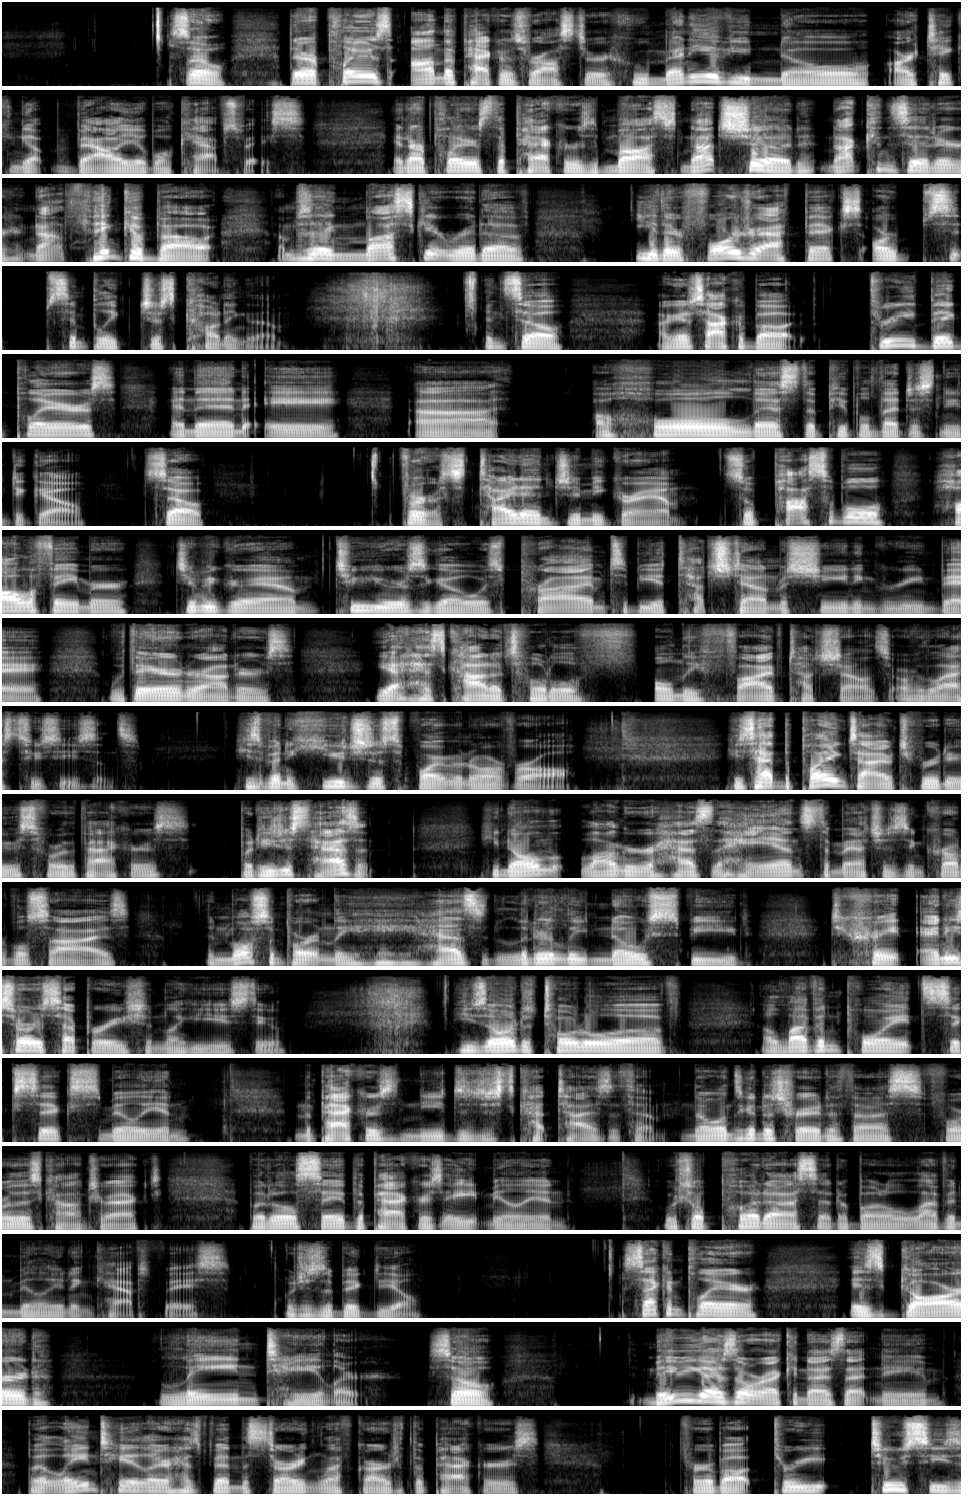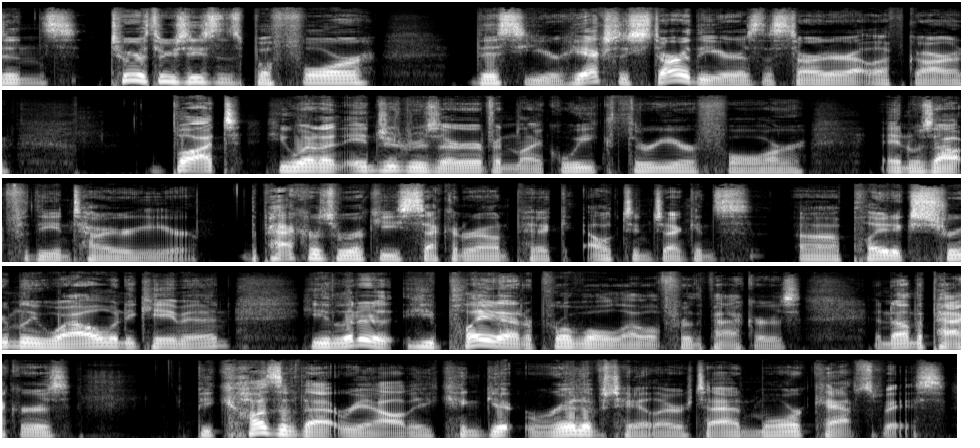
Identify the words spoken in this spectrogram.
So there are players on the Packers roster who many of you know are taking up valuable cap space. And are players the Packers must, not should, not consider, not think about. I'm saying must get rid of either for draft picks or si- simply just cutting them. And so I'm going to talk about three big players and then a uh, a whole list of people that just need to go. So first, tight end Jimmy Graham. So possible Hall of Famer Jimmy Graham two years ago was primed to be a touchdown machine in Green Bay with Aaron Rodgers, yet has caught a total of only five touchdowns over the last two seasons. He's been a huge disappointment overall. He's had the playing time to produce for the Packers, but he just hasn't. He no longer has the hands to match his incredible size, and most importantly, he has literally no speed to create any sort of separation like he used to. He's owed a total of 11.66 million, and the Packers need to just cut ties with him. No one's going to trade with us for this contract, but it'll save the Packers 8 million, which will put us at about 11 million in cap space, which is a big deal. Second player is guard Lane Taylor. So maybe you guys don't recognize that name, but Lane Taylor has been the starting left guard for the Packers for about three, two seasons, two or three seasons before this year. He actually started the year as the starter at left guard, but he went on injured reserve in like week three or four and was out for the entire year. The Packers rookie second round pick Elgton Jenkins uh, played extremely well when he came in. He literally he played at a Pro Bowl level for the Packers, and now the Packers, because of that reality, can get rid of Taylor to add more cap space.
